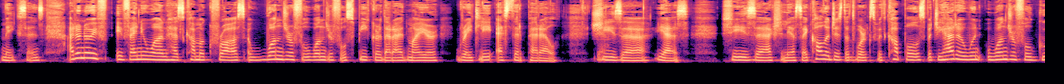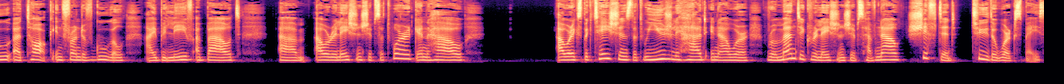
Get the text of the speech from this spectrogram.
makes sense? I don't know if if anyone has come across a wonderful, wonderful speaker that I admire greatly, Esther Perel. She's a yes, she's actually a psychologist that works with couples, but she had a wonderful go- uh, talk in front of Google, I believe, about um, our relationships at work and how our expectations that we usually had in our romantic relationships have now shifted to the workspace.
